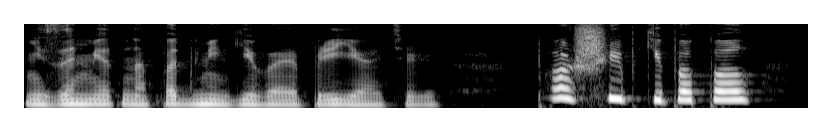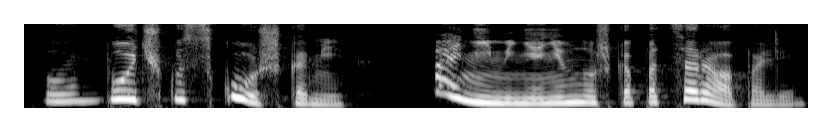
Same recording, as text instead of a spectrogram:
незаметно подмигивая приятелю. «По ошибке попал в бочку с кошками. Они меня немножко поцарапали.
